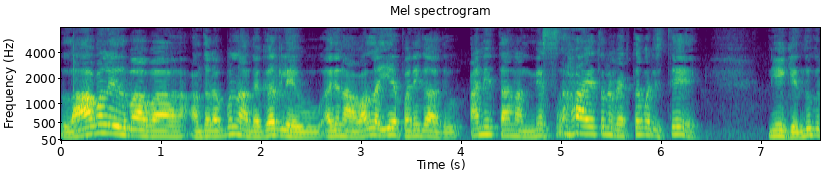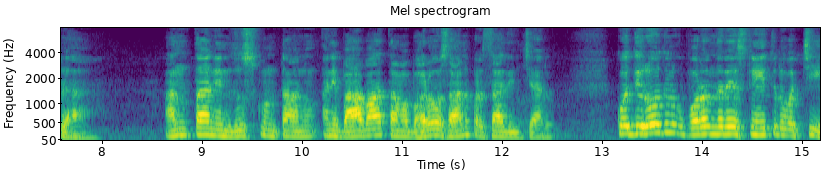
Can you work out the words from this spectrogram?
లాభం లేదు బాబా అంత డబ్బులు నా దగ్గర లేవు అది నా వల్ల అయ్యే పని కాదు అని తన నిస్సహాయతను వ్యక్తపరిస్తే నీకెందుకురా? అంతా నేను చూసుకుంటాను అని బాబా తమ భరోసాను ప్రసాదించారు. కొద్ది రోజులకు పురందరే స్నేహితుడు వచ్చి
